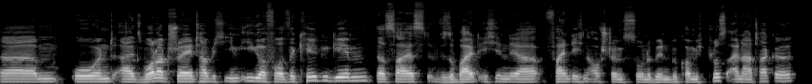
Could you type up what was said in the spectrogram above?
Ähm, und als Waller Trade habe ich ihm Eager for the Kill gegeben. Das heißt, sobald ich in der feindlichen Aufstellungszone bin, bekomme ich plus eine Attacke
